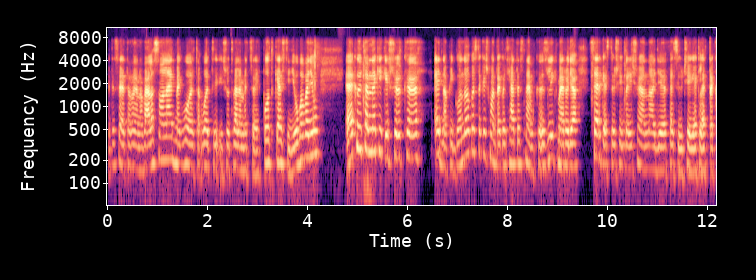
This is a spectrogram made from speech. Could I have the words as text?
hát én szeretem nagyon a Válasz Online-t, meg volt, volt is ott velem egyszer egy podcast, így jóba vagyunk, elküldtem nekik, és ők egy napig gondolkoztak, és mondták, hogy hát ezt nem közlik, mert hogy a szerkesztőségben is olyan nagy feszültségek lettek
